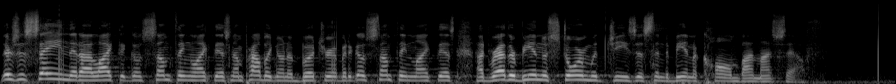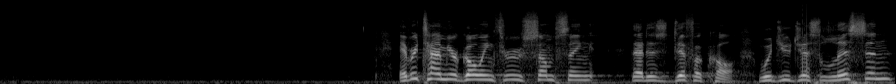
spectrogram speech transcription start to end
There's a saying that I like that goes something like this, and I'm probably going to butcher it, but it goes something like this I'd rather be in the storm with Jesus than to be in a calm by myself. Every time you're going through something that is difficult, would you just listen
